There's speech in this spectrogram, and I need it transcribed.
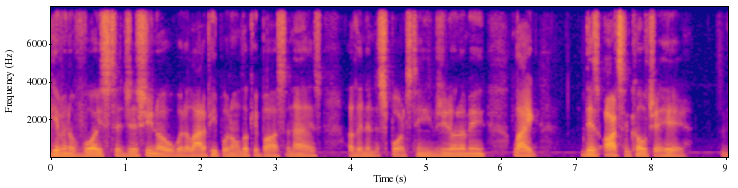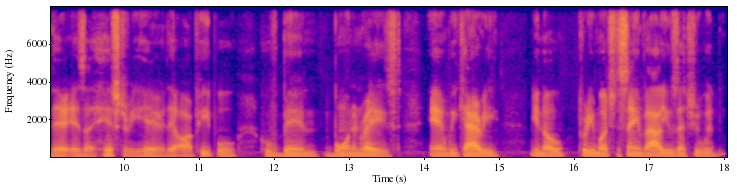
giving a voice to just you know what a lot of people don't look at Boston as, other than the sports teams. You know what I mean? Like there's arts and culture here. There is a history here. There are people who've been born and raised, and we carry, you know, pretty much the same values that you would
